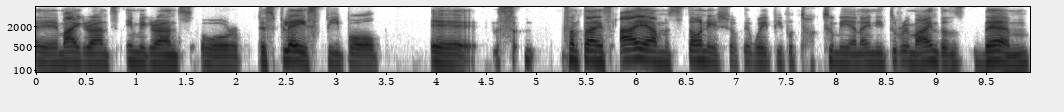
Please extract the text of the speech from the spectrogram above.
uh, migrants, immigrants, or displaced people, uh, sometimes I am astonished of the way people talk to me, and I need to remind them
